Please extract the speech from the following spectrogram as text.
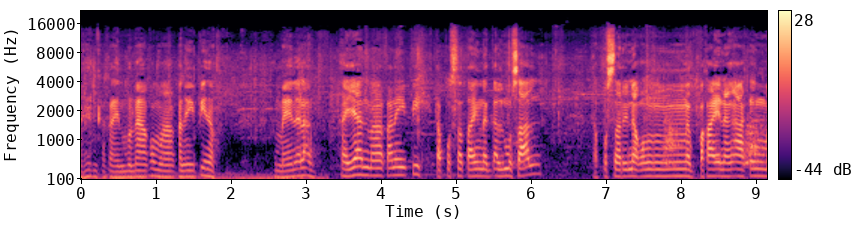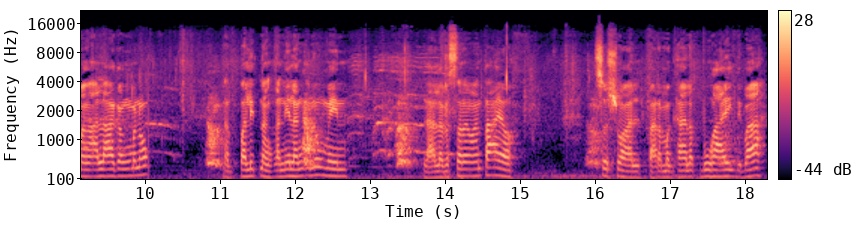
Ayan, kakain muna ako mga kanaypi no. Mamaya na lang. Ayan mga kanaypi, tapos na tayong nag-almusal. Tapos na rin akong nagpakain ng aking mga alagang manok. Nagpalit ng kanilang inumin. Lalabas na naman tayo. As usual, para maghanap buhay, di ba?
